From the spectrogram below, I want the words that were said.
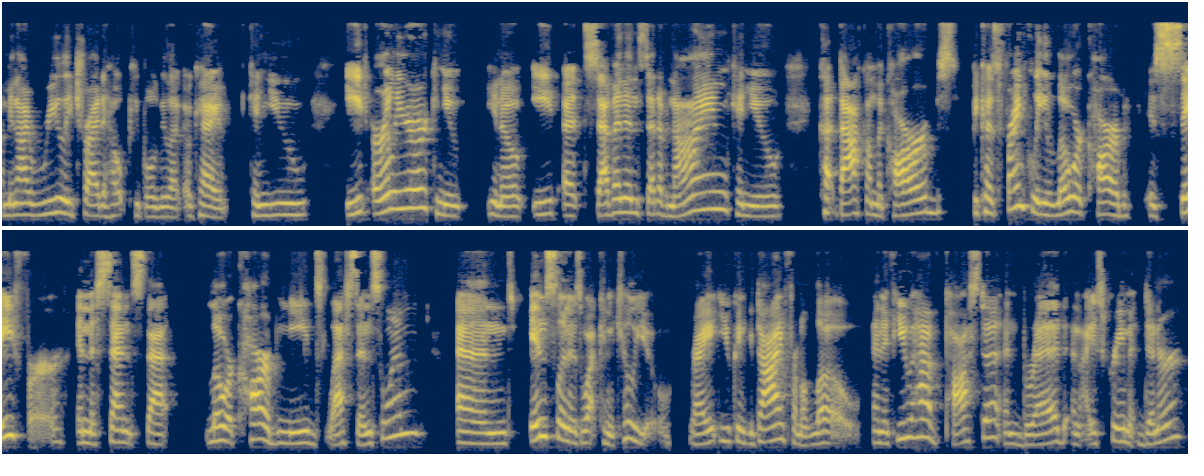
I mean, I really try to help people to be like, okay, can you eat earlier? Can you, you know, eat at seven instead of nine? Can you cut back on the carbs? Because frankly, lower carb is safer in the sense that lower carb needs less insulin and insulin is what can kill you right? You can die from a low. And if you have pasta and bread and ice cream at dinner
